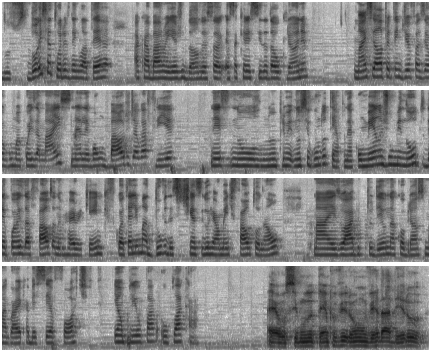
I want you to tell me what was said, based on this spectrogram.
nos dois setores da Inglaterra acabaram aí ajudando essa, essa crescida da Ucrânia. Mas se ela pretendia fazer alguma coisa mais, né, levou um balde de água fria nesse, no, no, primeiro, no segundo tempo, né? Com menos de um minuto depois da falta no Harry Kane, que ficou até ali uma dúvida se tinha sido realmente falta ou não, mas o árbitro deu na cobrança, o Maguire cabeceia forte e amplia o, o placar. É, o segundo tempo virou um verdadeiro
